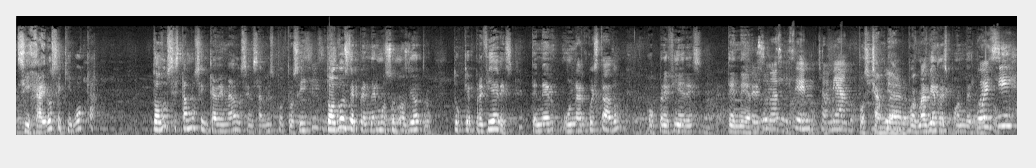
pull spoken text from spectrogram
Si Jairo se equivoca, todos estamos encadenados en San Luis Potosí, todos dependemos unos de otros. ¿Tú qué prefieres? ¿Tener un narcoestado o prefieres tener personas que estén chambeando? Pues chambeando, pues más bien responde. Pues sí,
